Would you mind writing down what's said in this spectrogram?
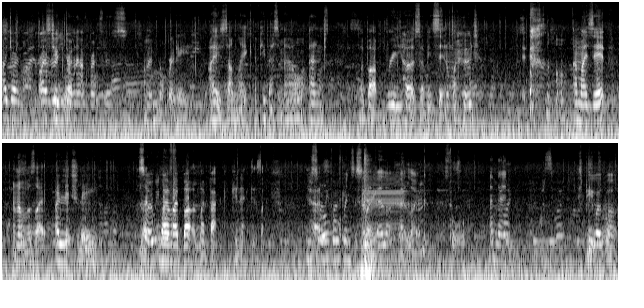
I don't, I really don't want to have breakfast. I'm not ready. I sound like a pubescent male and my butt really hurts. I've been sitting on my hood and my zip and I was like, I literally, like, So we where both- my butt and my back connect is like, it So we both went to sleep at like, at like four, and then It's beautiful. woke up?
